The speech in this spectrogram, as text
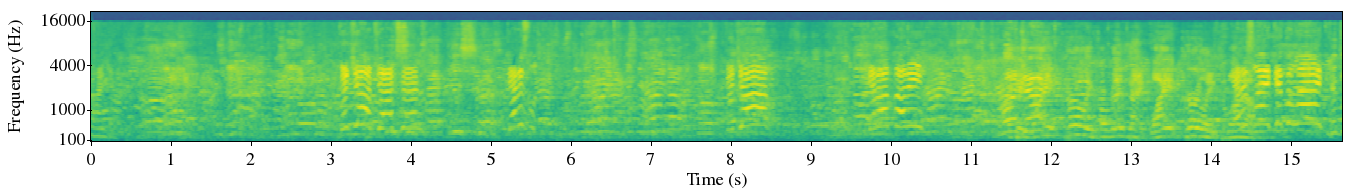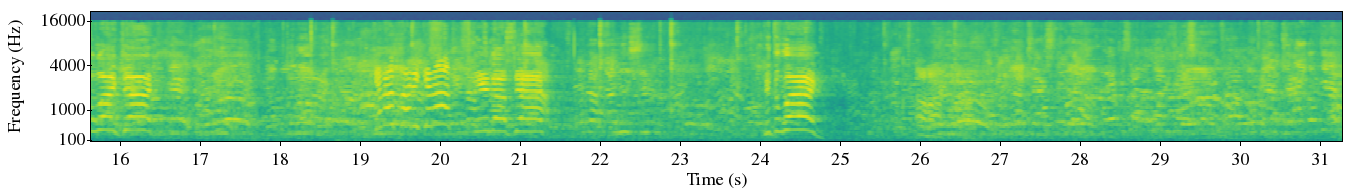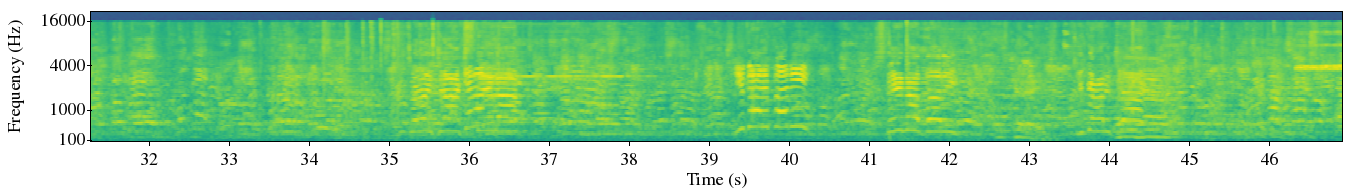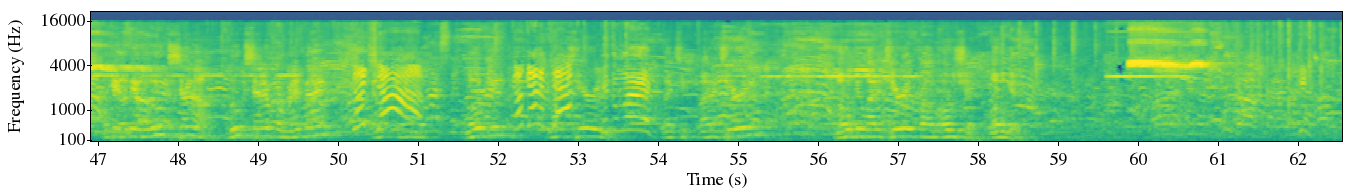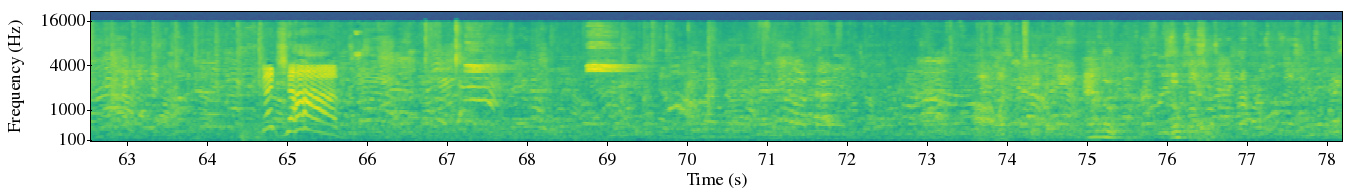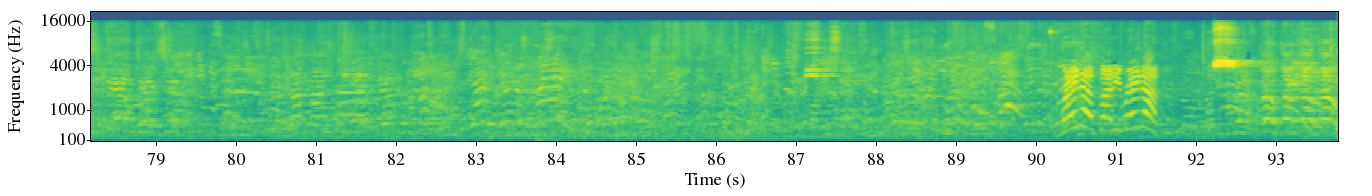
behind you. Good job, Jackson. Get his. Good job. Get up, buddy. Come on, Okay, Jack. Wyatt Curley from Red Bank. Wyatt Curley, come Get on his up. leg. Get the leg. Get the leg, Jack. Get up, buddy. Get up. Stand up, Jack. Get the leg. Sorry, Jack. Get Stand up. up. You got it, buddy. Stand up, buddy. Okay. You got it, Jack. have. Okay, let me have Luke Senna. Luke Senna from Red Bank. Good And job. Logan. Go get him, Jack. Get the leg. Lattieri. Logan Lattieri from Ocean. Logan. Good job. Oh, I wasn't taping. And Luke. Luke. Okay. Right up, buddy. Right up.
